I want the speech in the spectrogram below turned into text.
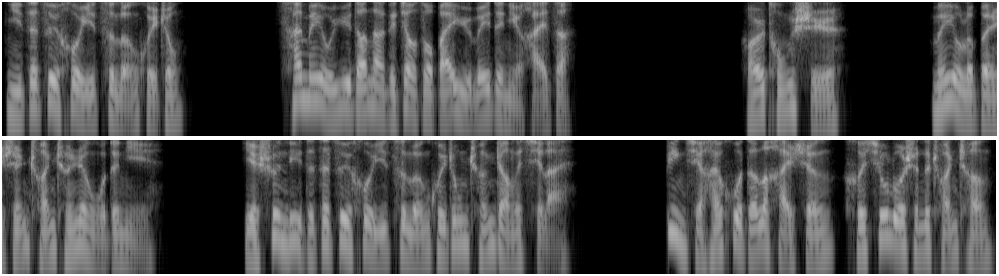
你在最后一次轮回中，才没有遇到那个叫做白雨薇的女孩子。而同时，没有了本神传承任务的你，也顺利的在最后一次轮回中成长了起来。并且还获得了海神和修罗神的传承。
